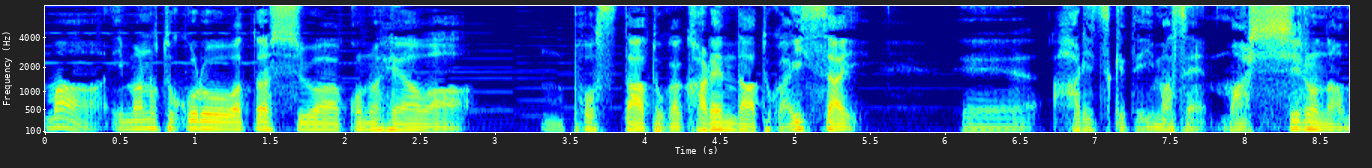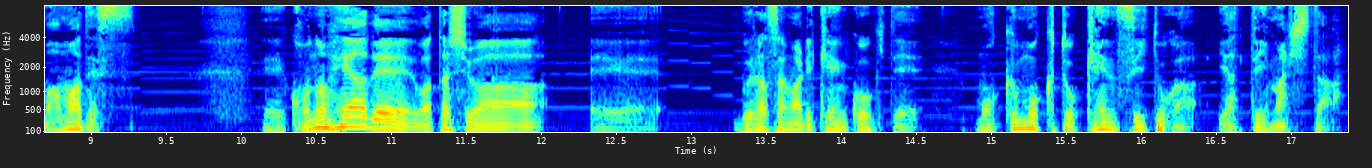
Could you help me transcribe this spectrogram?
まあ、今のところ私はこの部屋は、ポスターとかカレンダーとか一切、えー、貼り付けていません。真っ白なままです。えー、この部屋で私は、えー、ぶら下がり健康器で、黙々と懸垂とかやっていました。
